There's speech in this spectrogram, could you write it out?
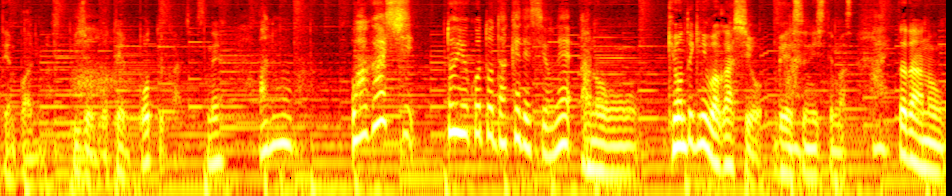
店舗あります。以上5店舗という感じですね。あの和菓子ということだけですよねあの基本的に和菓子をベースにしてます。はいただあの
